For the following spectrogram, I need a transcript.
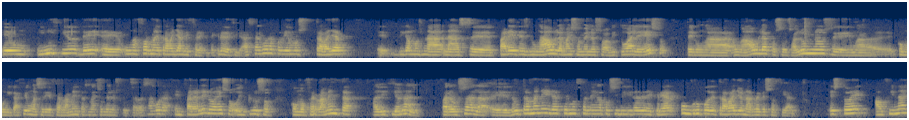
é un inicio de eh, unha forma de traballar diferente. Quero decir, hasta agora podíamos traballar, eh, digamos, na, nas eh, paredes dunha aula, máis ou menos o habitual é eso, ter unha, unha aula cos seus alumnos, eh, unha comunicación, unha serie de ferramentas máis ou menos fechadas. Agora, en paralelo a eso, ou incluso como ferramenta adicional para usala eh, de outra maneira, temos tamén a posibilidade de crear un grupo de traballo na rede social. Isto é, ao final,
